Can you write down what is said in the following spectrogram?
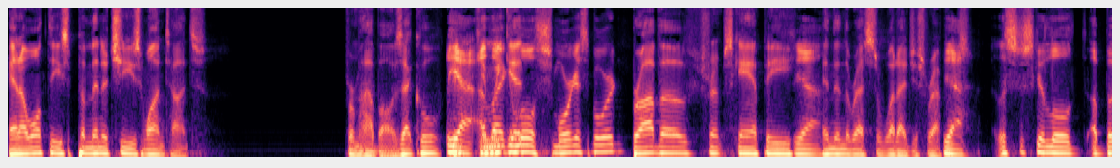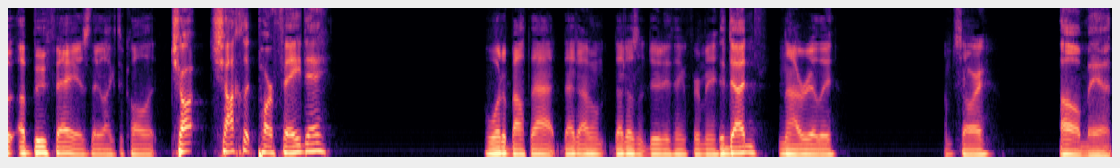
And I want these pimento cheese wontons from Highball. Is that cool? Can- yeah, I can like a little smorgasbord. Bravo, shrimp scampi, Yeah. and then the rest of what I just referenced. Yeah, let's just get a little a, bu- a buffet as they like to call it. Cho- chocolate parfait day. What about that? That I don't. That doesn't do anything for me. It doesn't. Not really. I'm sorry. Oh man,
